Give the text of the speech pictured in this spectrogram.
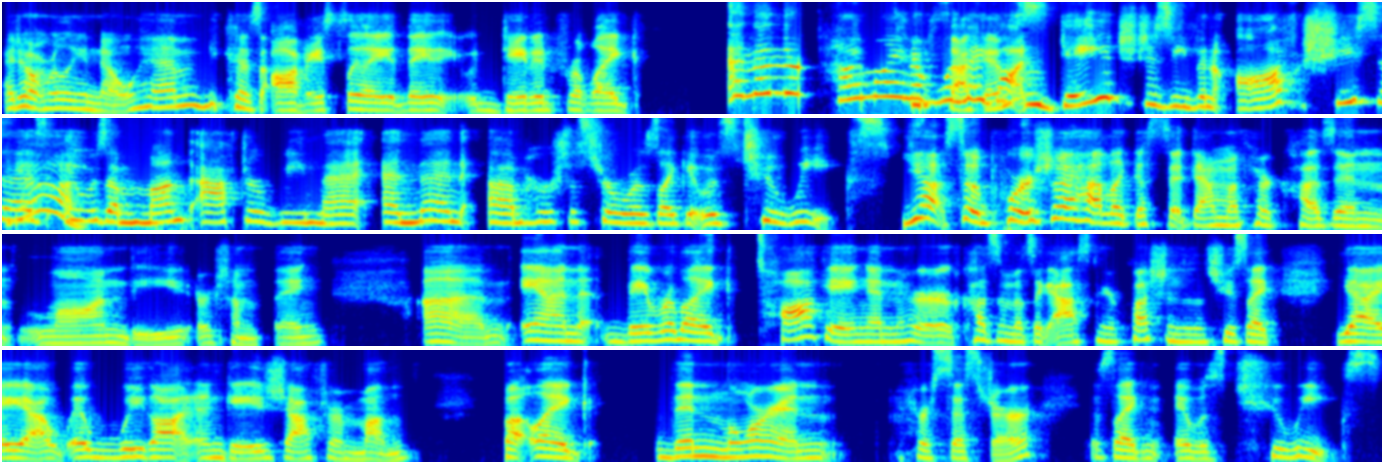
I don't really know him because obviously like, they dated for like And then their timeline of when they got engaged is even off. She says Yeah. it was a month after we met, and then um her sister was like, it was two weeks. yeah. So Porsha had like a sit down with her cousin Londi or something. Um, and they were like talking, and her cousin was like asking her questions, and she's like, Yeah, yeah, we got engaged after a month. But like then Lauren, her sister, is like, it was two weeks.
